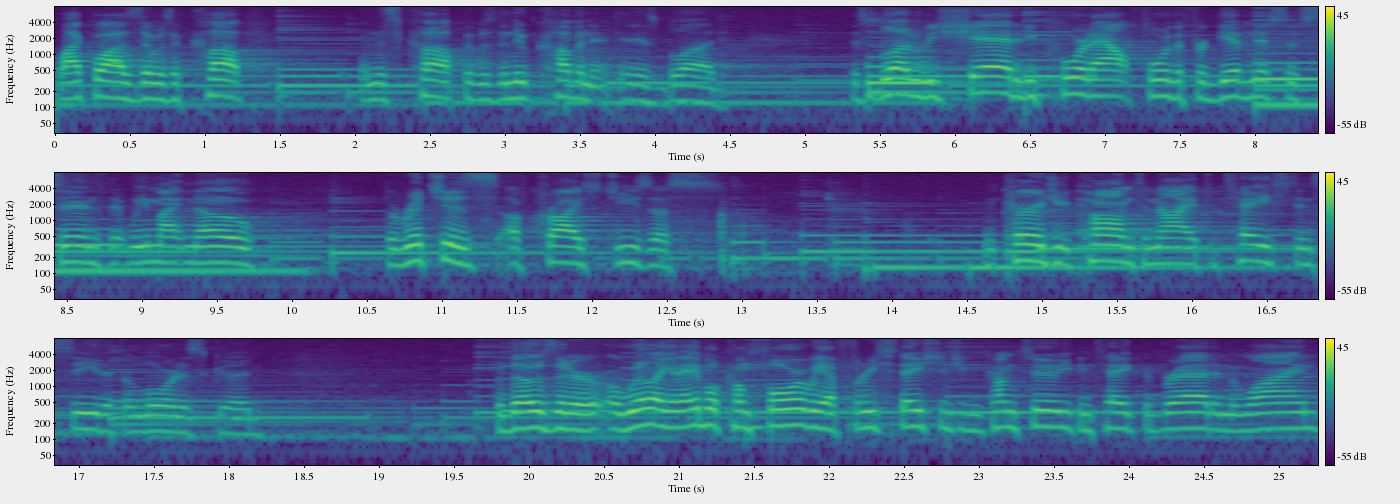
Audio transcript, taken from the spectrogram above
Likewise, there was a cup, and this cup, it was the new covenant in his blood. This blood would be shed to be poured out for the forgiveness of sins that we might know the riches of Christ Jesus. Encourage you to come tonight to taste and see that the Lord is good. For those that are, are willing and able, come forward. We have three stations you can come to. You can take the bread and the wine.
